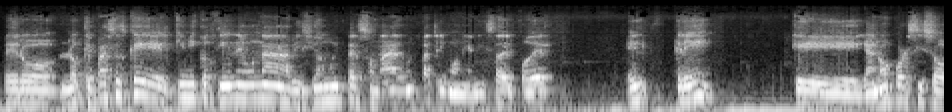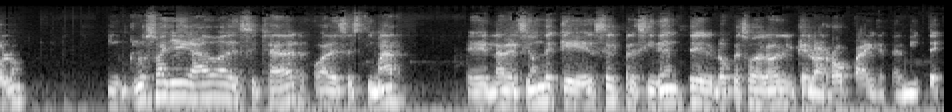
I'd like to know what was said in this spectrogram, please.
pero lo que pasa es que el químico tiene una visión muy personal, muy patrimonialista del poder. Él cree que ganó por sí solo, incluso ha llegado a desechar o a desestimar eh, la versión de que es el presidente López Obrador el que lo arropa y le permite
